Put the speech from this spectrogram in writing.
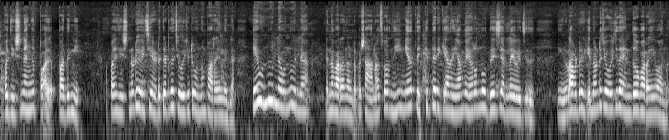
അപ്പോൾ ജിഷൻ അങ്ങ് പതുങ്ങി. അപ്പോൾ ജിഷിനോട് ചോദിച്ച് എടുത്തെടുത്ത് ചോദിച്ചിട്ട് ഒന്നും പറയുന്നില്ല. ഏ ഒന്നുമില്ല ഒന്നുമില്ല എന്ന് പറയുന്നുണ്ട്. അപ്പോൾ ഷാനവാസ് പറഞ്ഞു നീ ഇങ്ങനെ തെറ്റിദ്ധരിക്കാതെ ഞാൻ വേറൊന്നും ഉദ്ദേശിച്ചല്ല ചോദിച്ചത്. നിങ്ങൾ അവിടെ ഇരിക്കുന്നതുകൊണ്ട് ചോദിച്ചതാ എന്തോ പറയുവാന്ന്?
